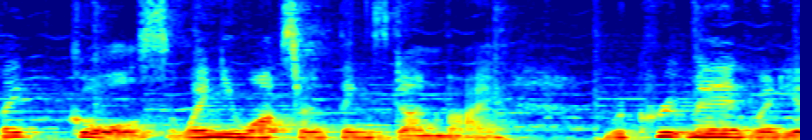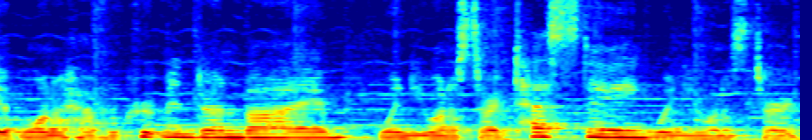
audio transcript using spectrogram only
like goals when you want certain things done by recruitment, when do you want to have recruitment done by, when do you want to start testing, when do you want to start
